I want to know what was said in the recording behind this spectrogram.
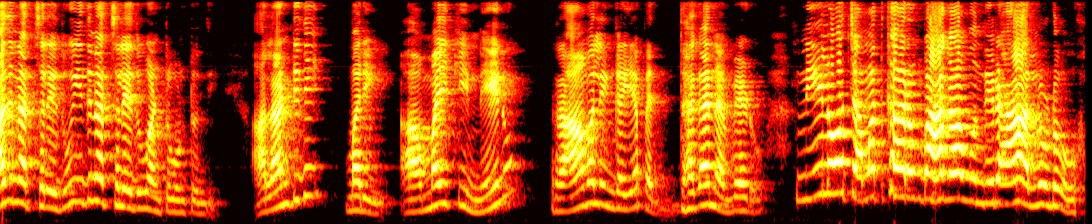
అది నచ్చలేదు ఇది నచ్చలేదు అంటూ ఉంటుంది. అలాంటిది మరి ఆ అమ్మాయికి నేను రామలింగయ్య పెద్దగా నవ్వాడు. నీలో చమత్కారం బాగా ఉందిరా అల్లుడు.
